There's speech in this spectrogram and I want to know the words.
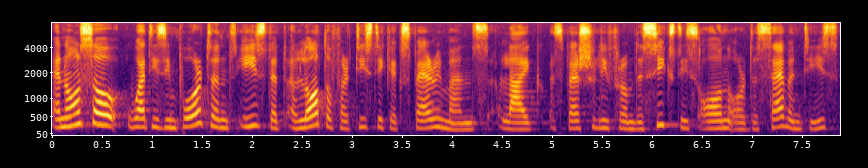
And also, what is important is that a lot of artistic experiments, like especially from the 60s on or the 70s,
